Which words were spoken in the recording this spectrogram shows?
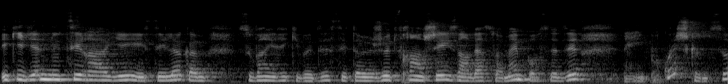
et qui viennent nous tirailler. Et c'est là, comme souvent Eric il va dire, c'est un jeu de franchise envers soi-même pour se dire, ben pourquoi je suis comme ça?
